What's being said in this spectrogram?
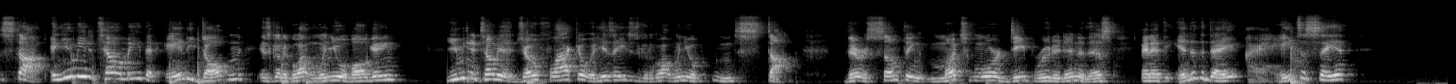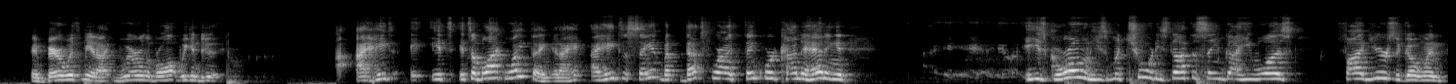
stop. And you mean to tell me that Andy Dalton is going to go out and win you a ball game? You mean to tell me that Joe Flacco at his age is going to go out and win you a stop? There is something much more deep rooted into this. And at the end of the day, I hate to say it, and bear with me, and I we're on the ball. We can do it. I- I hate it's it's a black white thing, and I I hate to say it, but that's where I think we're kind of heading. And he's grown, he's matured. He's not the same guy he was five years ago when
